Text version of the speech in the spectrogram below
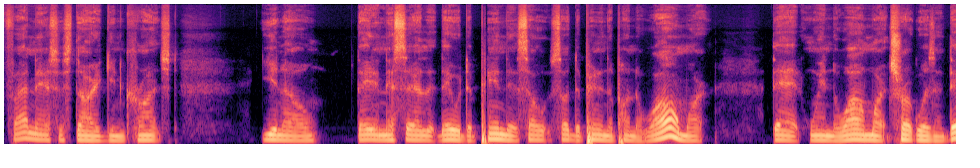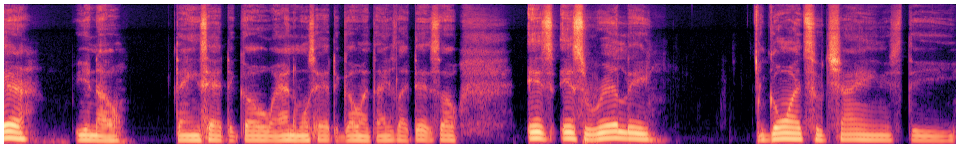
finances started getting crunched, you know, they didn't necessarily they were dependent so so dependent upon the Walmart that when the Walmart truck wasn't there, you know, things had to go, animals had to go, and things like that. So it's it's really going to change the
